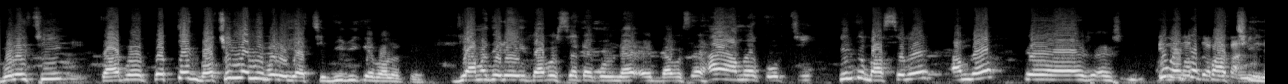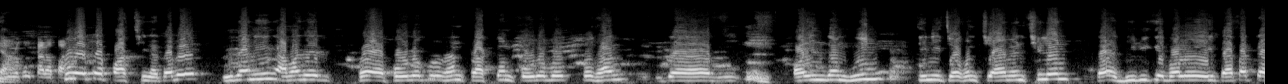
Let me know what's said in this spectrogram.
বলেছি তারপর প্রত্যেক বছরই আমি বলে যাচ্ছি দিদিকে বলতে যে আমাদের এই ব্যবস্থাটা করুন ব্যবস্থা হ্যাঁ আমরা করছি কিন্তু বাস্তবে আমরা খুব একটা পাচ্ছি না। খুব একটা পাচ্ছি না। তবে ইদানিং আমাদের পৌর প্রধান প্রাক্তন পৌর প্রধান অরিন্দম গুইন তিনি যখন চেয়ারম্যান ছিলেন দিদিকে বলো এই ব্যাপারটা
